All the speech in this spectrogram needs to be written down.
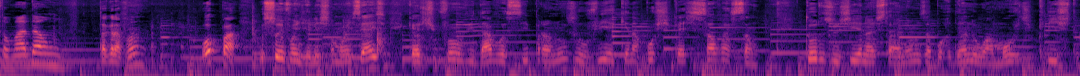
Tomada 1. Tá gravando? Opa, eu sou o evangelista Moisés, quero te convidar você para nos ouvir aqui na podcast Salvação. Todos os dias nós estaremos abordando o amor de Cristo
